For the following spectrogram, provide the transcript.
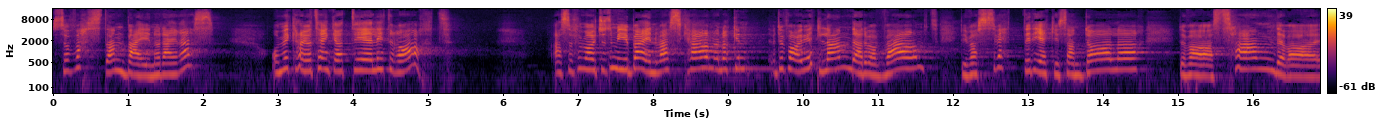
så vasket han beina deres. Og vi kan jo tenke at det er litt rart. Altså, For vi har jo ikke så mye beinvask her, men noen, det var jo et land der det var varmt, de var svette, de gikk i sandaler. Det var sand, det var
